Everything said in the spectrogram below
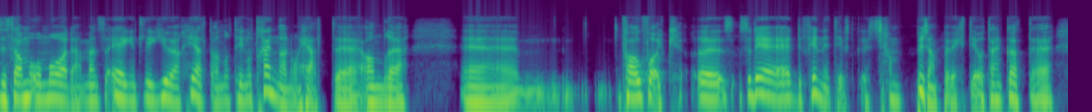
det samme området, men som egentlig gjør helt andre ting og trenger noe helt eh, andre eh, fagfolk. Eh, så det er definitivt kjempe, kjempeviktig å tenke at eh,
